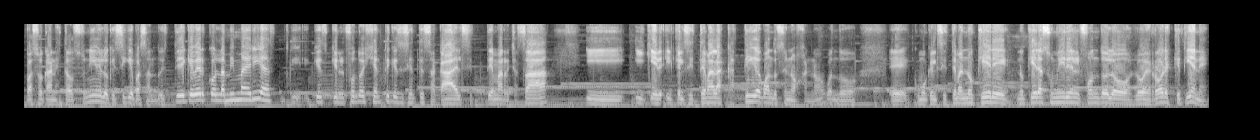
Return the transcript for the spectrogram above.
pasó acá en Estados Unidos y lo que sigue pasando. Y tiene que ver con las mismas heridas, que, que, que en el fondo hay gente que se siente sacada del sistema, rechazada, y, que, el sistema las castiga cuando se enojan, ¿no? Cuando eh, como que el sistema no quiere, no quiere asumir en el fondo los, errores que tiene.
